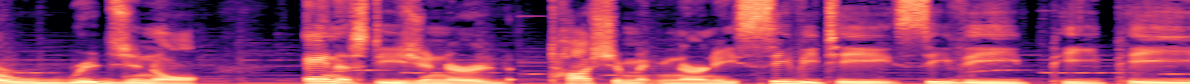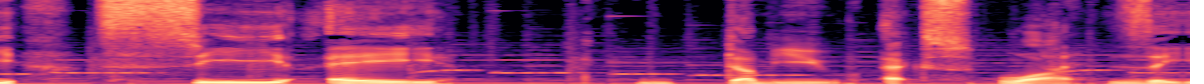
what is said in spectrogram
original anesthesia nerd, Tasha McNerney, CVT, CVPP, CA. W X Y Z.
